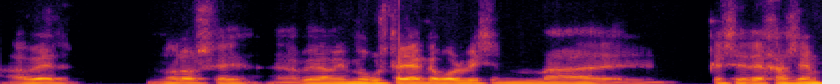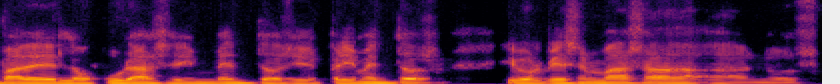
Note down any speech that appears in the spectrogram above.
a ver, no lo sé. A ver, a mí me gustaría que volviesen más, que se dejasen para de locuras, e inventos y experimentos y volviesen más a, a los,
